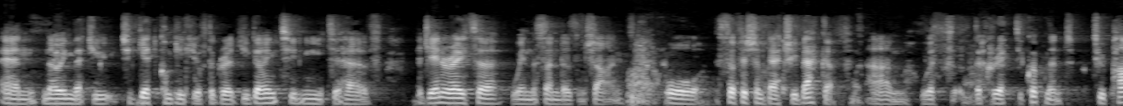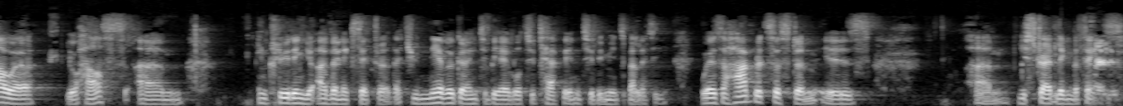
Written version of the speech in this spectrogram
and knowing that you to get completely off the grid you're going to need to have a generator when the sun doesn't shine or sufficient battery backup um, with the correct equipment to power your house um, including your oven etc that you're never going to be able to tap into the municipality. Whereas a hybrid system is um, you're straddling the fence.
